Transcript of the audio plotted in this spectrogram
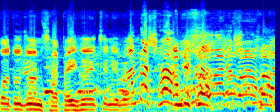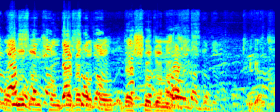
কতজন ছাটাই হয়েছেন এবার? আমরা সব। আমরা সব। সব। কতজন সংখ্যাটা কত? জন দেড়শো জন। আছে ঠিক আছে।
